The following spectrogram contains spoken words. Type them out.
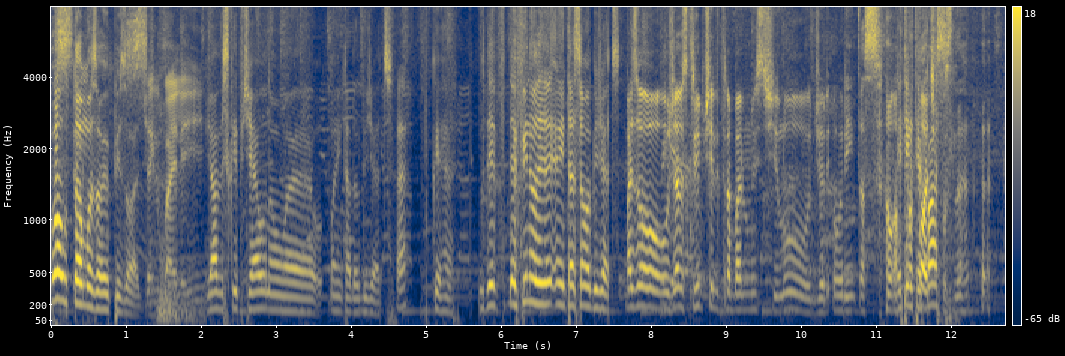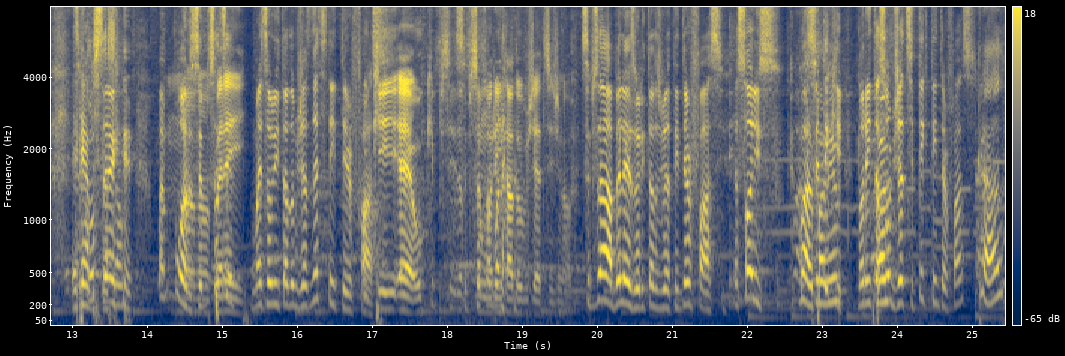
Voltamos ao episódio. Segue o baile aí. JavaScript é ou não é orientado a objetos? É. Por quê? É. Def- Defina a orientação a objetos. Mas o, o JavaScript ele trabalha no estilo de ori- orientação a Ele tem protótipos, né? Ele tem abstração? consegue. Mas, pô, Não, você não, precisa ser. Mas orientado a objetos não é você ter O interface. que, é, o que precisa Você ser precisa um trabalhar- orientado a objetos de novo? Você precisa, ah, beleza, orientado a objetos tem interface. É só isso. Mano, você pra tem mim- que, na orientação a pra- objetos você tem que ter interface? Claro.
